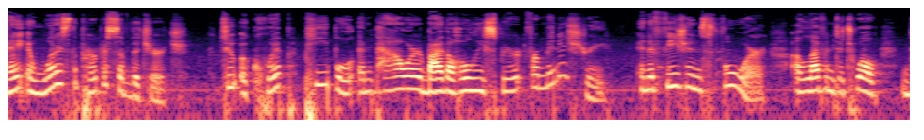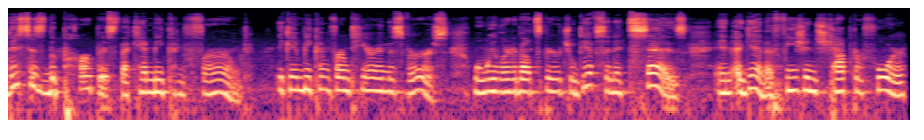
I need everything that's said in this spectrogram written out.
Okay? And what is the purpose of the church? To equip people empowered by the Holy Spirit for ministry. In Ephesians 4 11 to 12, this is the purpose that can be confirmed it can be confirmed here in this verse when we learn about spiritual gifts. And it says, and again, Ephesians chapter 4,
